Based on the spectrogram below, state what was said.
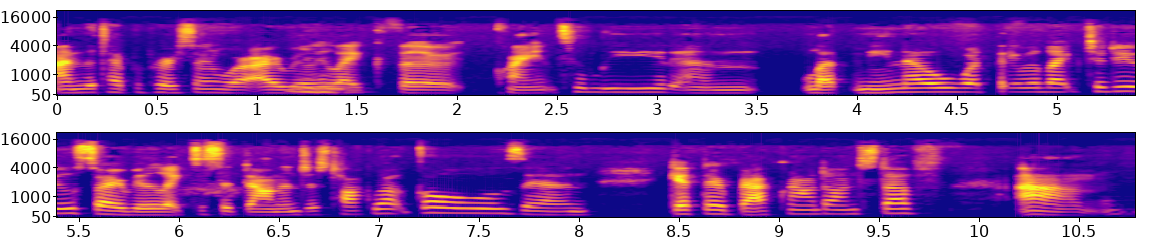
I'm the type of person where I really mm-hmm. like the client to lead and let me know what they would like to do. So I really like to sit down and just talk about goals and get their background on stuff. Um,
